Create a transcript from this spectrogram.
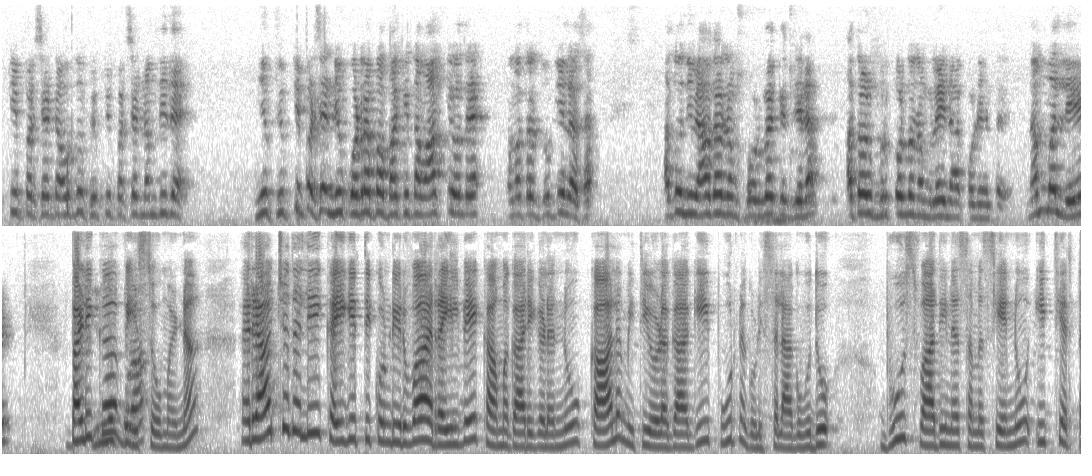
ಫಿಫ್ಟಿ ಪರ್ಸೆಂಟ್ ಅವ್ರದ್ದು ಫಿಫ್ಟಿ ಪರ್ಸೆಂಟ್ ನಮ್ದಿದೆ. ನೀವು ಫಿಫ್ಟಿ ಪರ್ಸೆಂಟ್ ನೀವು ಕೊಡ್ರಪ್ಪ ಬಾಕಿ ನಾವು ಹಾಕ್ತೀವಿ ಅಂದ್ರೆ ನಮ್ಮ ಹತ್ರ ದುಡ್ಡಿಲ್ಲ ಸರ್. ಅದು ನೀವು ಯಾವ್ದಾದ್ರು ನಮ್ಗೆ ಕೊಡ್ಬೇಕಿದ್ದೀರ ಅದ್ರೊಳಗೆ ಮುರ್ಕೊಂಡು ನಮ್ಗೆ ಲೈನ್ ಹಾಕೊಡಿ ಅಂತಾರೆ ನಮ್ಮಲ್ಲಿ ಬಳಿಕ ಬಿ ವಿ. ಸೋಮಣ್ಣ ರಾಜ್ಯದಲ್ಲಿ ಕೈಗೆತ್ತಿಕೊಂಡಿರುವ ರೈಲ್ವೆ ಕಾಮಗಾರಿಗಳನ್ನು ಕಾಲಮಿತಿಯೊಳಗಾಗಿ ಪೂರ್ಣಗೊಳಿಸಲಾಗುವುದು. ಭೂ ಸ್ವಾಧೀನ ಸಮಸ್ಯೆಯನ್ನು ಇತ್ಯರ್ಥ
